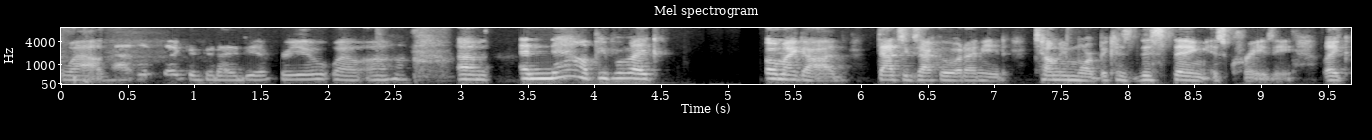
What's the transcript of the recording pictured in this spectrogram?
wow that looks like a good idea for you. Wow uh-huh. um, and now people are like oh my god that's exactly what i need. Tell me more because this thing is crazy. Like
